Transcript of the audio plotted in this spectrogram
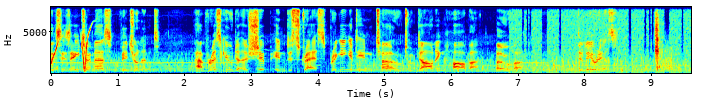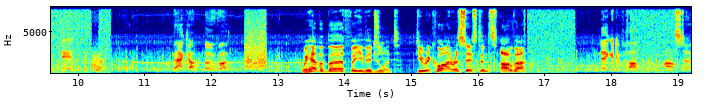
This is HMS Vigilant. Have rescued a ship in distress, bringing it in tow to Darling Harbour. Over. Delirious. Dead. Backup. Over. We have a berth for you, Vigilant. Do you require assistance? Over. Negative, Harbour Master.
